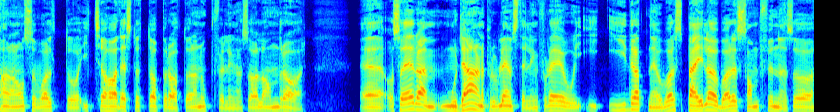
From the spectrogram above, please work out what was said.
har han også valgt å ikke ha det støtteapparatet og den oppfølginga som alle andre har. Eh, og så er det en moderne problemstilling, for det er jo idretten er jo bare, speiler jo bare samfunnet. Så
